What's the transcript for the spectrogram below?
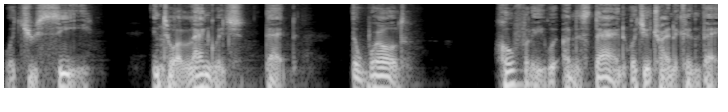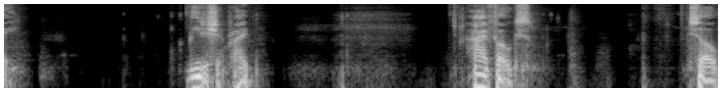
what you see into a language that the world hopefully would understand what you're trying to convey. Leadership, right? Right, folks. So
